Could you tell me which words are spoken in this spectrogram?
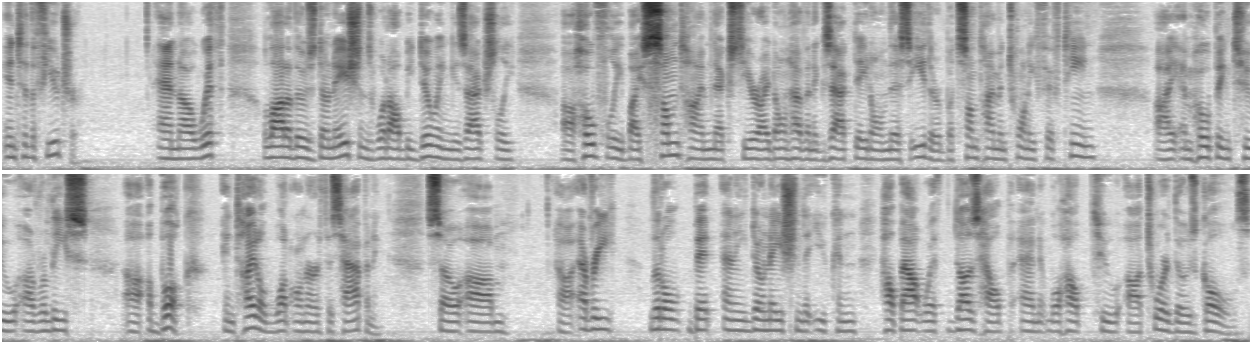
into the future. And uh, with a lot of those donations, what I'll be doing is actually, uh, hopefully, by sometime next year, I don't have an exact date on this either, but sometime in 2015, I am hoping to uh, release uh, a book entitled What on Earth is Happening. So um, uh, every little bit, any donation that you can help out with does help, and it will help to uh, toward those goals.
